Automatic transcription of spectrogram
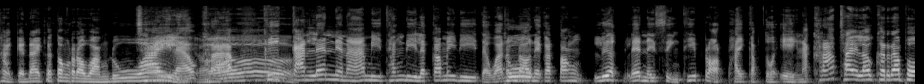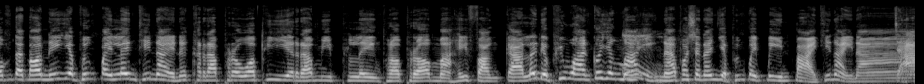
หักกันได้ก็ต้องระวังด้วยใช่แล้วครับเคือการเล่นเนี่ยนะ มีทั้งดีและก็ไม่ดี แต่ว่าถูน้อกงๆเนี่ยก็ต้องเลือกเล่นในสิ่งที่ปลอดภัยกับตัวเองนะครับ ใช่แล้วครับผม แต่ตอนนี้อย่าเพิ่งไปเล่นที่ไหนนะครับ เพราะว่าพี่ยีรับมีเพลงเพราะๆมาให้ฟังกัน แล้วเดี๋ยวพี่วานก็ยังมาอีกนะ เพราะฉะนั้นอย่าเพิ่งไปปีนป่ายที่ไหนนะจ้า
